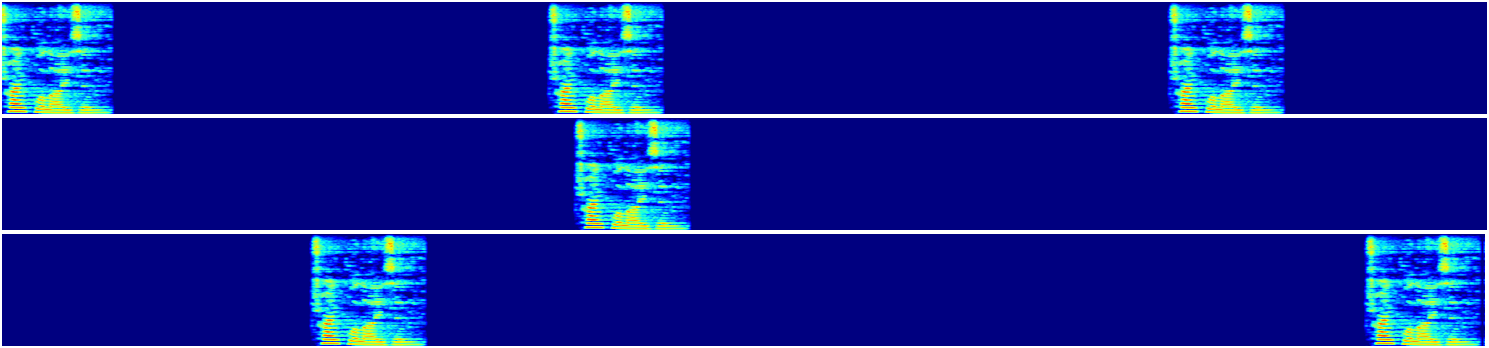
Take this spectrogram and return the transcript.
tranquilizing. Tranquilizing. Tranquilizing. Tranquilizing tranquilizing. Tranquilizing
